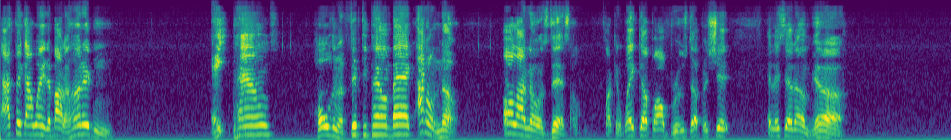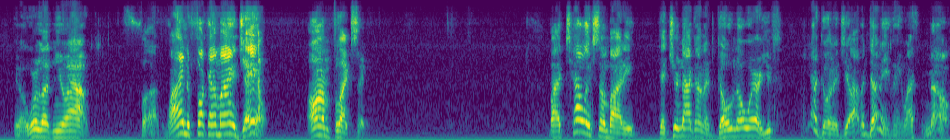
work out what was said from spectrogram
I think I weighed about 108 pounds, holding a 50 pound bag. I don't know. All I know is this. I'm fucking wake up all bruised up and shit. And they said, um, yeah. You know, we're letting you out. Fuck. Why in the fuck am I in jail? Arm flexing. By telling somebody that you're not gonna go nowhere, you I'm not going to jail. I haven't done anything. Why? No.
